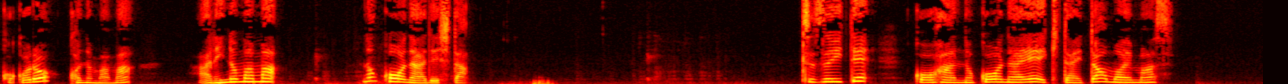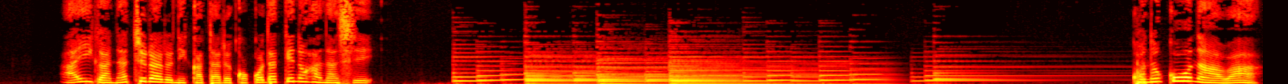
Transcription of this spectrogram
心このまま、ありのままのコーナーでした。続いて、後半のコーナーへ行きたいと思います。愛がナチュラルに語るここだけの話。このコーナーは、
